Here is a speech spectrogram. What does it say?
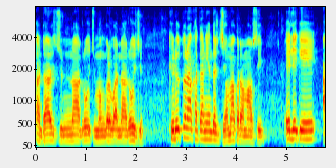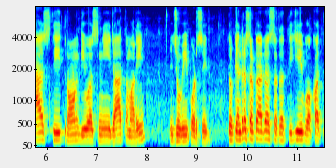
અઢાર જૂનના રોજ, મંગળવારના રોજ ખેડૂતોના ખાતાની અંદર જમા કરવામાં આવશે. એટલે કે આજથી ત્રણ દિવસની રાહ તમારે જોવી પડશે. તો કેન્દ્ર સરકાર સતત ત્રીજી વખત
